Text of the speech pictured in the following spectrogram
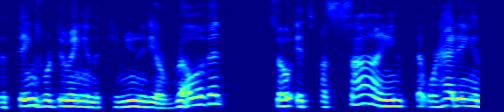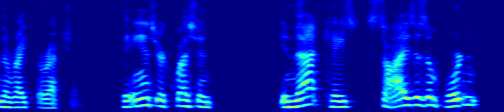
The things we're doing in the community are relevant. So it's a sign that we're heading in the right direction. To answer your question, in that case, size is important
